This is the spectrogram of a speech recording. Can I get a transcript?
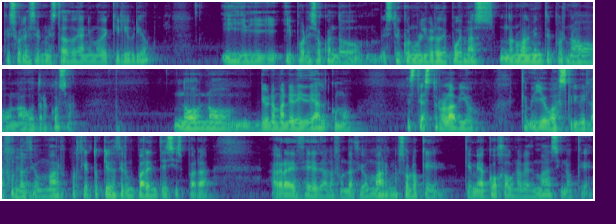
que suele ser un estado de ánimo de equilibrio y, por eso cuando estoy con un libro de poemas normalmente pues no hago, no hago otra cosa. No, no de una manera ideal como este astrolabio que me llevó a escribir la Fundación mm. Mar. Por cierto, quiero hacer un paréntesis para agradecer a la Fundación Mar, no solo que, que me acoja una vez más, sino que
